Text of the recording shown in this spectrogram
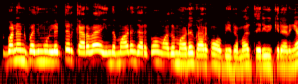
ஒரு பன்னெண்டு பதிமூணு லிட்டர் கறவை இந்த மாடும் கறக்கும் மொத மாடும் கறக்கும் அப்படின்ற மாதிரி தெரிவிக்கிறாருங்க.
